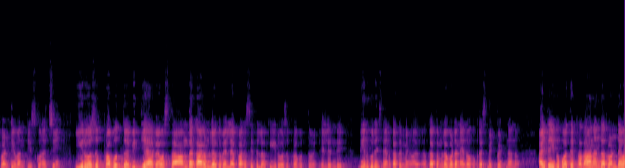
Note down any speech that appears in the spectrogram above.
twenty one తీసుకొని వచ్చి ఈరోజు ప్రభుత్వ విద్యా వ్యవస్థ అంధకారంలోకి వెళ్ళే పరిస్థితిలోకి ఈరోజు ప్రభుత్వం వెళ్ళింది. దీని గురించి నేను గత గతంలో కూడా నేను ఒక ప్రెస్ మీట్ పెట్టినాను. అయితే ఇకపోతే ప్రధానంగా రెండవ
